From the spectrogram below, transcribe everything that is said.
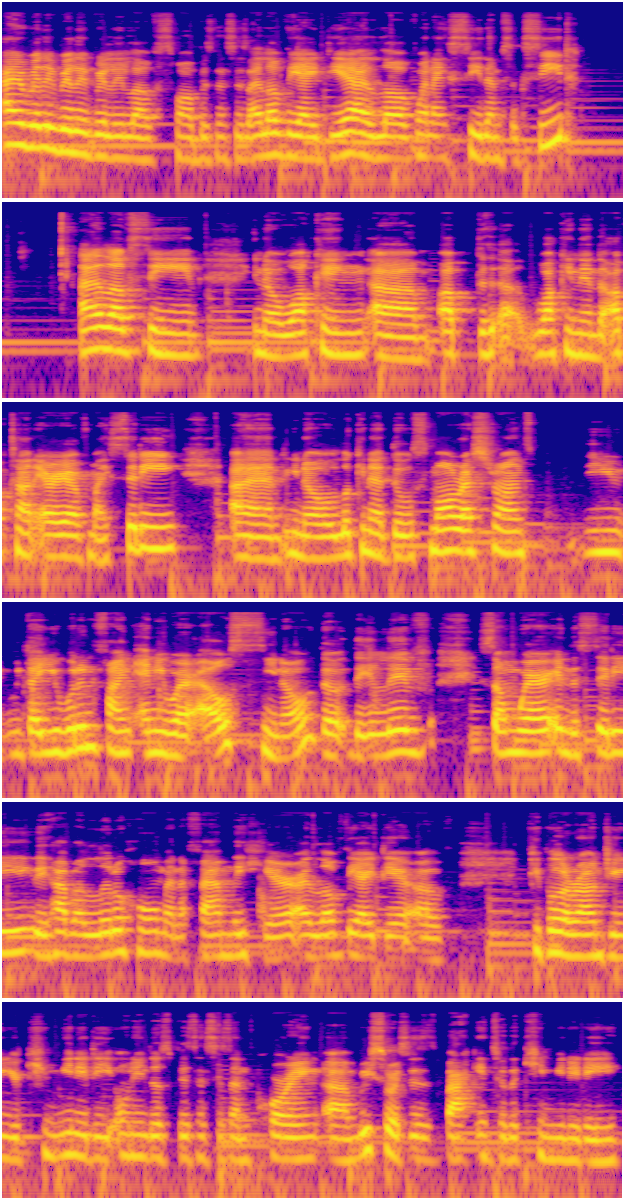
I really, really, really love small businesses. I love the idea. I love when I see them succeed. I love seeing, you know, walking um, up the uh, walking in the uptown area of my city, and you know, looking at those small restaurants, you that you wouldn't find anywhere else. You know, the, they live somewhere in the city. They have a little home and a family here. I love the idea of people around you in your community owning those businesses and pouring um, resources back into the community.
